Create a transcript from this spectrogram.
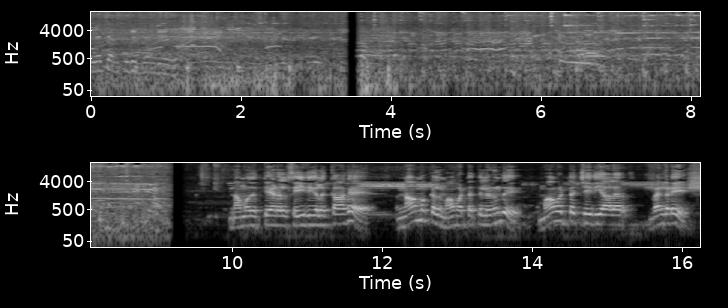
எல்லாத்தையும் அங்கே கூட்டிகிட்டு போக முடியாது. நமது தேடல் செய்திகளுக்காக நாமக்கல் மாவட்டத்திலிருந்து மாவட்ட செய்தியாளர் வெங்கடேஷ்.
